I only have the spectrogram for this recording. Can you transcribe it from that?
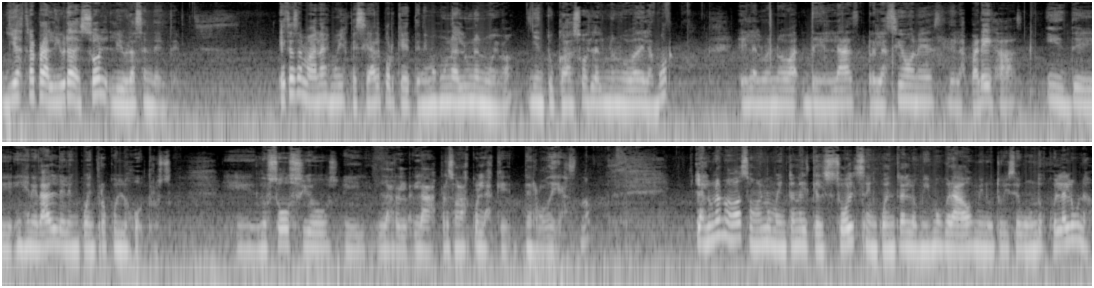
Guía astral para Libra de Sol, Libra ascendente. Esta semana es muy especial porque tenemos una luna nueva y en tu caso es la luna nueva del amor. Es la luna nueva de las relaciones, de las parejas y de, en general del encuentro con los otros, eh, los socios y las, personas con las que te rodeas. ¿no? Las lunas nuevas son el momento en el que el sol se encuentra en los mismos grados, minutos y segundos con la luna.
